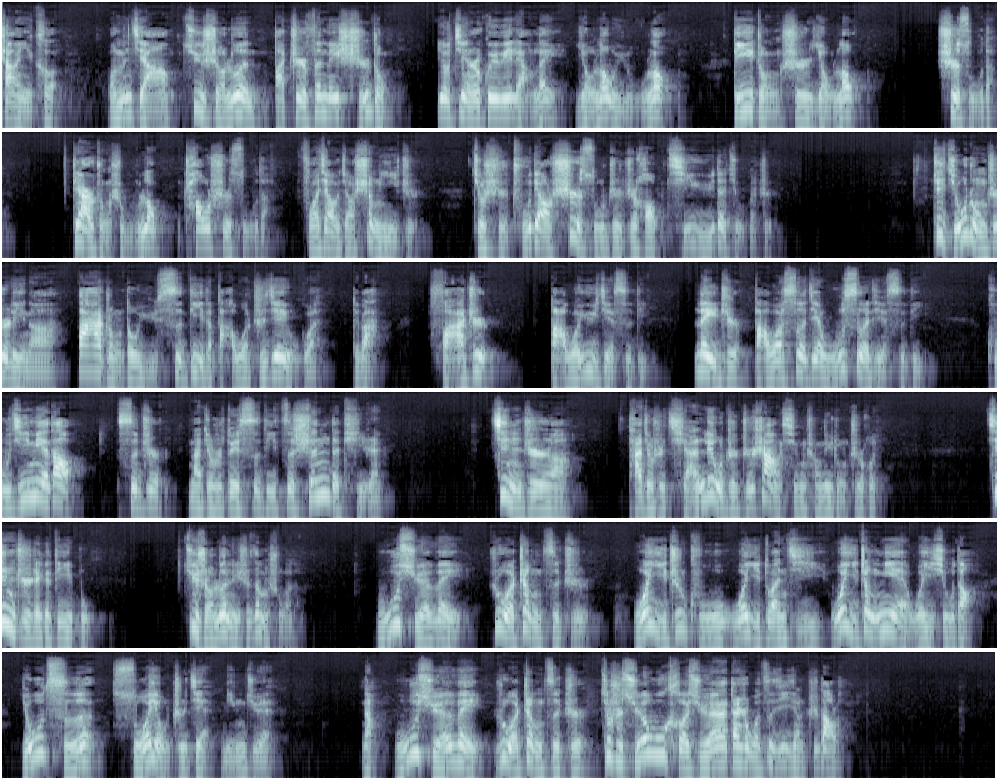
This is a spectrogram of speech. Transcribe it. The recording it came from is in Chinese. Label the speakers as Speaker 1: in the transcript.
Speaker 1: 上一课我们讲俱舍论把智分为十种，又进而归为两类：有漏与无漏。第一种是有漏，世俗的；第二种是无漏，超世俗的。佛教叫圣意智，就是除掉世俗智之后，其余的九个智。这九种智里呢，八种都与四谛的把握直接有关，对吧？法智把握欲界四谛，类智把握色界无色界四谛。苦集灭道四智，那就是对四谛自身的体认；尽智呢，它就是前六智之上形成的一种智慧。尽智这个地步，俱舍论里是这么说的：“无学位，若正自知。我已知苦，我已断集，我已正灭，我已修道。由此所有之见明觉。”那无学位，若正自知，就是学无可学，但是我自己已经知道了。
